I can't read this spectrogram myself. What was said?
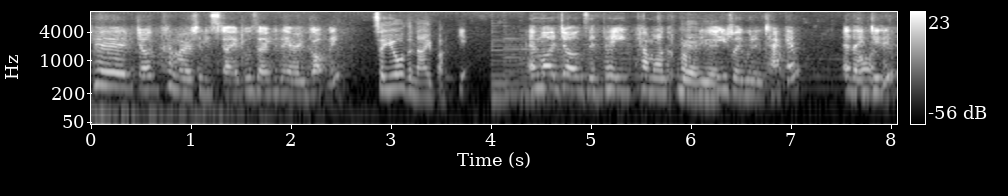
her dog came over to the stables over there and got me. so you're the neighbour? Yeah. And my dogs, if he come on the property, yeah. usually would attack him. And they oh, did it.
